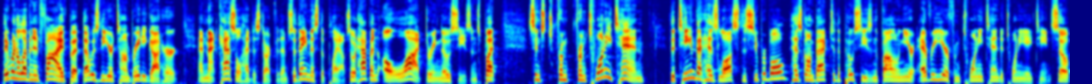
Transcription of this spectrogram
They went 11 and 5, but that was the year Tom Brady got hurt and Matt Cassel had to start for them, so they missed the playoffs. So it happened a lot during those seasons. But since from from 2010 the team that has lost the Super Bowl has gone back to the postseason the following year, every year from 2010 to 2018. So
